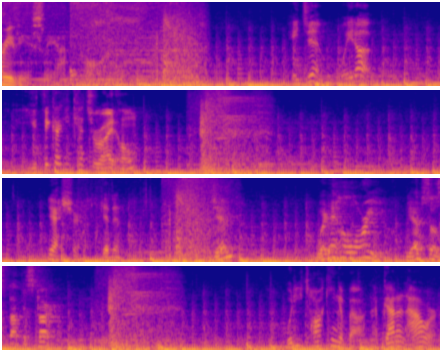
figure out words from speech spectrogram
Previously on four. Hey Jim, wait up. You think I can catch a ride home? Yeah, sure. Get in. Jim? Where the hell are you? The episode's about to start. What are you talking about? I've got an hour.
